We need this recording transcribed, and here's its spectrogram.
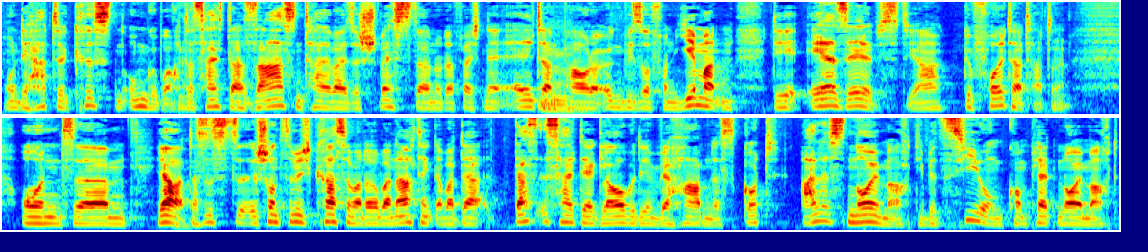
und er hatte Christen umgebracht. Das heißt, da saßen teilweise Schwestern oder vielleicht ein Elternpaar oder irgendwie so von jemandem, der er selbst, ja, gefoltert hatte. Und ähm, ja, das ist äh, schon ziemlich krass, wenn man darüber nachdenkt. Aber da, das ist halt der Glaube, den wir haben, dass Gott alles neu macht, die Beziehung komplett neu macht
